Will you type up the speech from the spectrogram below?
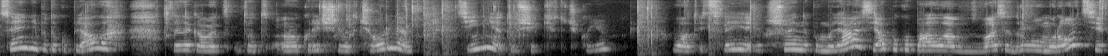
Це я нібито купляла. Це така от тут е, коричневе та чорне. Ціні, тут ще кісточка є. От, і це, якщо я не помиляюсь, я покупала в 22-му році,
